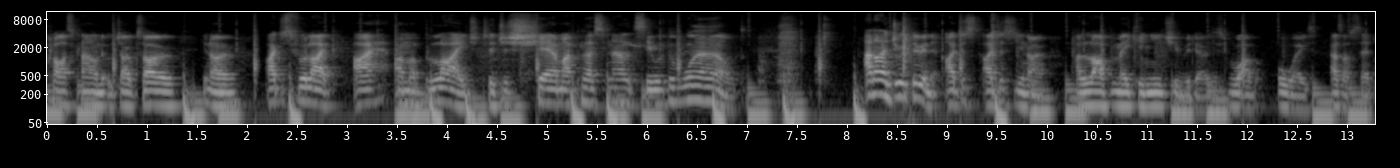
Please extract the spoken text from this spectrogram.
class clown, little joke. So, you know, I just feel like I am obliged to just share my personality with the world. And I enjoy doing it. I just, I just, you know, I love making YouTube videos. It's what I've always, as I've said,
